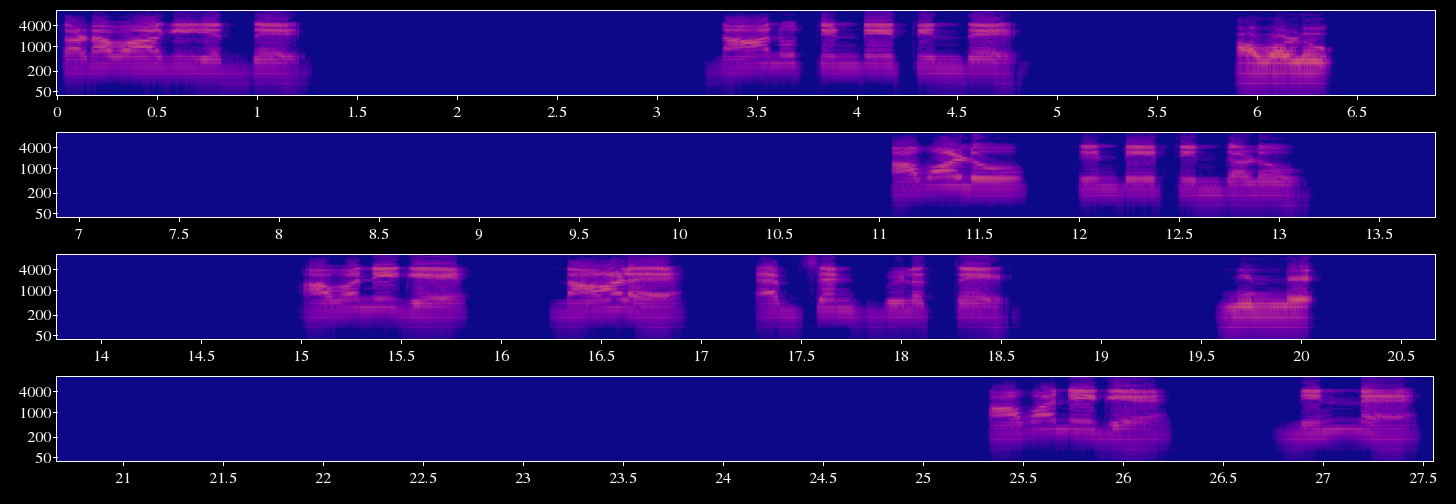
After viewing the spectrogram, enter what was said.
ತಡವಾಗಿ ಎದ್ದೆ. ನಾನು ತಿಂಡಿ ತಿಂದೆ. ಅವಳು ಅವಳು ತಿಂಡಿ ತಿಂದಳು. ಅವನಿಗೆ ನಾಳೆ ಅಬ್ಸೆಂಟ್ ಬೀಳುತ್ತೆ. ನಿನ್ನೆ. ಅವನಿಗೆ ನಿನ್ನೆ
